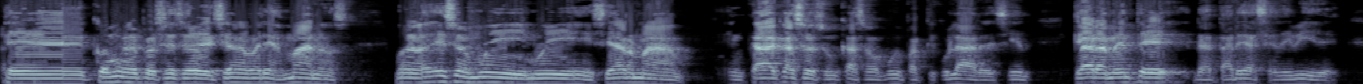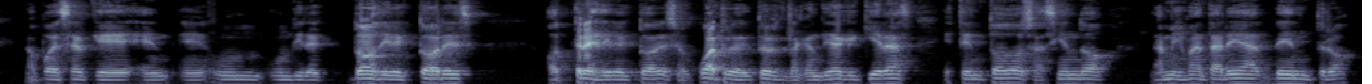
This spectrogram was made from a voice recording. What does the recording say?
Eh, ¿Cómo es el proceso de dirección a varias manos? Bueno, eso es muy, muy, se arma en cada caso es un caso muy particular, es decir, claramente la tarea se divide. No puede ser que dos directores o tres directores o cuatro directores, la cantidad que quieras, estén todos haciendo la misma tarea dentro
